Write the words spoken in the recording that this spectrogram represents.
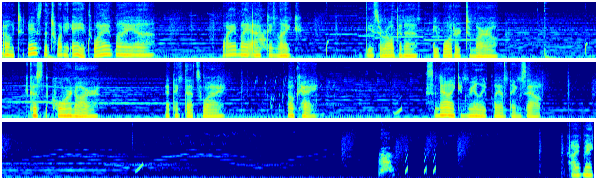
Oh, today's the 28th. Why am I, uh, why am I acting like these are all gonna be watered tomorrow? Because the corn are. I think that's why. Okay. So now I can really plan things out. I make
